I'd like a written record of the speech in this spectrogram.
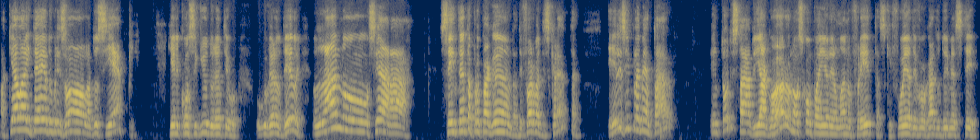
Aquela ideia do Brizola, do CIEP, que ele conseguiu durante o, o governo dele, lá no Ceará, sem tanta propaganda, de forma discreta, eles implementaram em todo o estado. E agora o nosso companheiro Hermano Freitas, que foi advogado do MST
